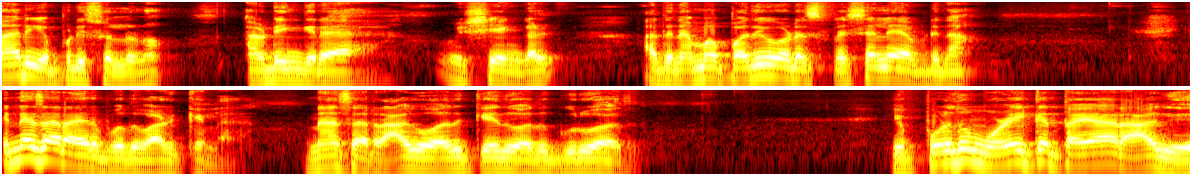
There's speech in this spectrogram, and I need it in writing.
மாதிரி எப்படி சொல்லணும் அப்படிங்கிற விஷயங்கள். அது நம்ம பதிவோட ஸ்பெஷலே அப்படி தான் என்ன சார் ஆயிருப்போகுது வாழ்க்கையில்? என்ன சார் ராகுவாது கேதுவாது குருவாது எப்பொழுதும் உழைக்க தயார் ஆகு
